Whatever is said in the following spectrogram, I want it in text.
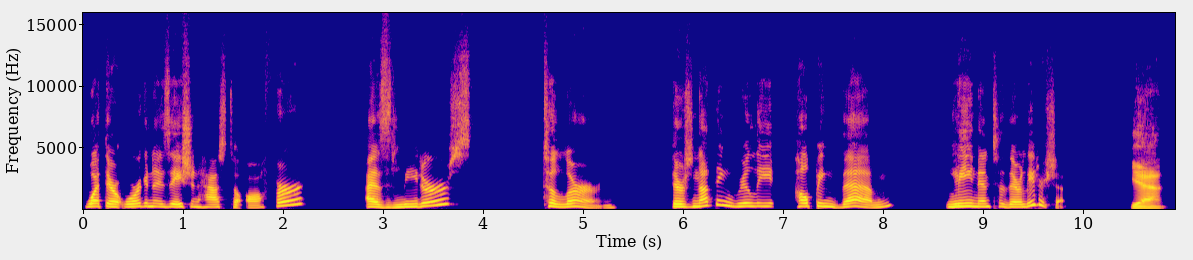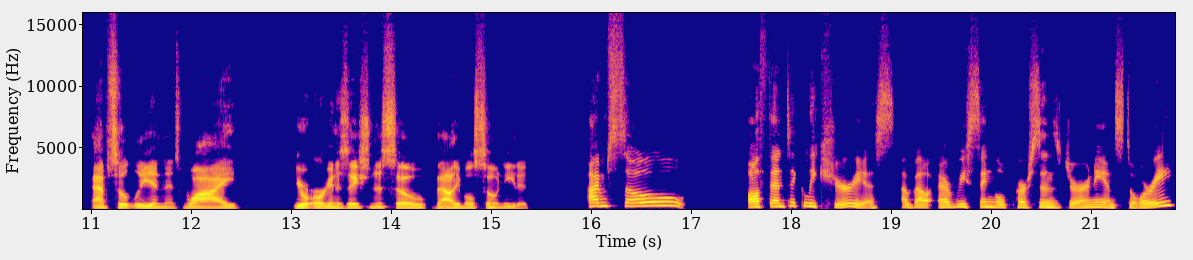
what their organization has to offer as leaders to learn there's nothing really helping them lean into their leadership. Yeah, absolutely. And it's why your organization is so valuable, so needed. I'm so authentically curious about every single person's journey and story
